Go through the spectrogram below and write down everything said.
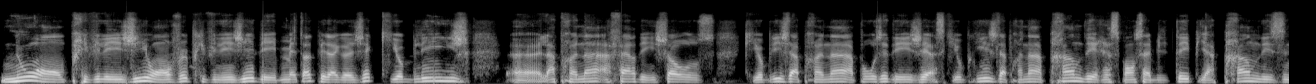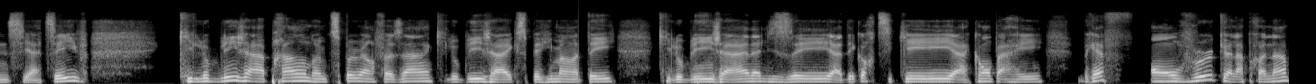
Nous, on privilégie ou on veut privilégier des méthodes pédagogiques qui obligent euh, l'apprenant à faire des choses, qui obligent l'apprenant à poser des gestes, qui obligent l'apprenant à prendre des responsabilités, puis à prendre des initiatives qui l'oblige à apprendre un petit peu en faisant, qui l'oblige à expérimenter, qui l'oblige à analyser, à décortiquer, à comparer. Bref, on veut que l'apprenant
